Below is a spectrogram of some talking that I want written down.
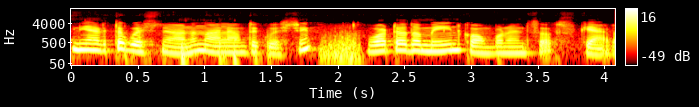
ഇനി അടുത്ത ക്വസ്റ്റ്യൻ ആണ് നാലാമത്തെ question what are the main components of SCADA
